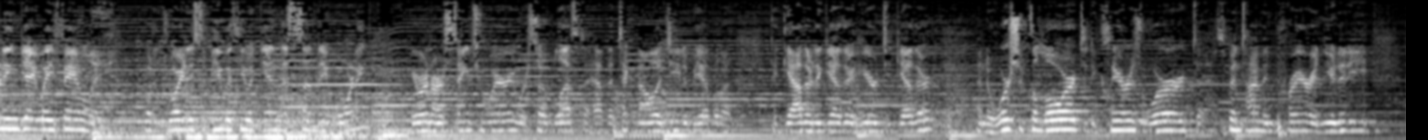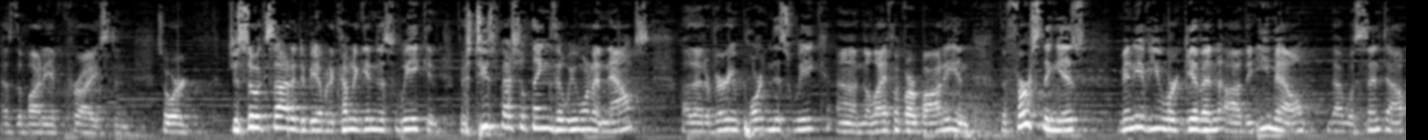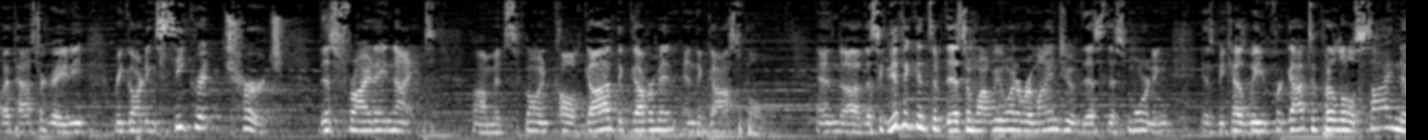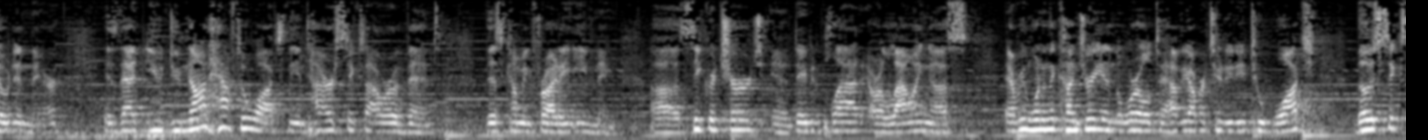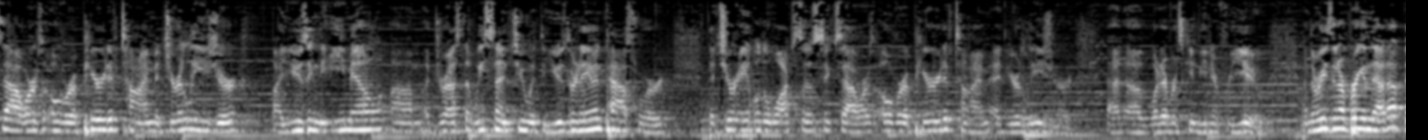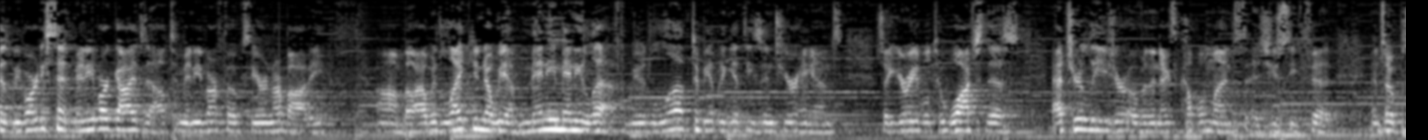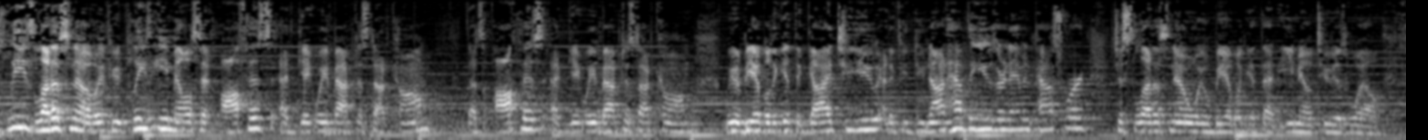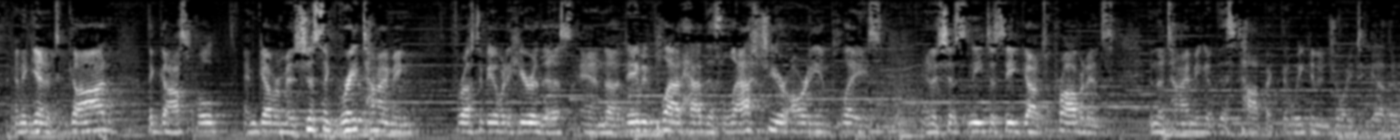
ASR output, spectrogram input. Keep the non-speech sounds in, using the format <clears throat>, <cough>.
morning, Gateway family. What a joy it is to be with you again this Sunday morning here in our sanctuary. We're so blessed to have the technology to be able to, to gather together here together and to worship the Lord, to declare His Word, to spend time in prayer and unity as the body of Christ. And so we're just so excited to be able to come again this week. And there's two special things that we want to announce uh, that are very important this week uh, in the life of our body. And the first thing is Many of you were given uh, the email that was sent out by Pastor Grady regarding Secret Church this Friday night. Um, it's going called God, the Government, and the Gospel. And uh, the significance of this and why we want to remind you of this this morning is because we forgot to put a little side note in there is that you do not have to watch the entire six hour event this coming Friday evening. Uh, Secret Church and David Platt are allowing us everyone in the country and the world to have the opportunity to watch those six hours over a period of time at your leisure by using the email um, address that we sent you with the username and password that you're able to watch those six hours over a period of time at your leisure at uh, whatever's convenient for you. And the reason I'm bringing that up is we've already sent many of our guides out to many of our folks here in our body. Um, but I would like you to know we have many, many left. We would love to be able to get these into your hands so you're able to watch this at your leisure over the next couple months as you see fit. And so please let us know. If you'd please email us at office at gatewaybaptist.com. That's office at gatewaybaptist.com. We would be able to get the guide to you. And if you do not have the username and password, just let us know. We will be able to get that email to you as well. And again, it's God, the gospel, and government. It's just a great timing for us to be able to hear this. And uh, David Platt had this last year already in place. And it's just neat to see God's providence in the timing of this topic that we can enjoy together.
